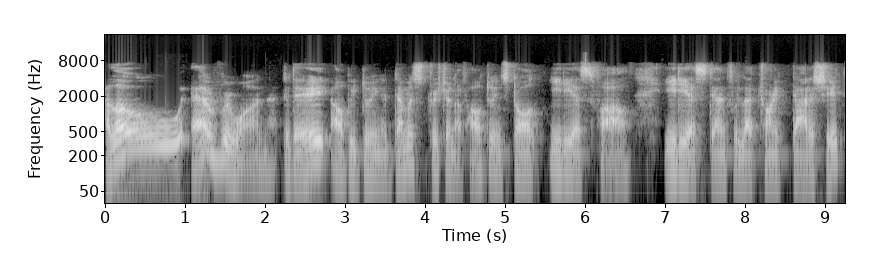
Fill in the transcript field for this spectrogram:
Hello everyone! Today I'll be doing a demonstration of how to install EDS file. EDS stands for Electronic Data Sheet.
